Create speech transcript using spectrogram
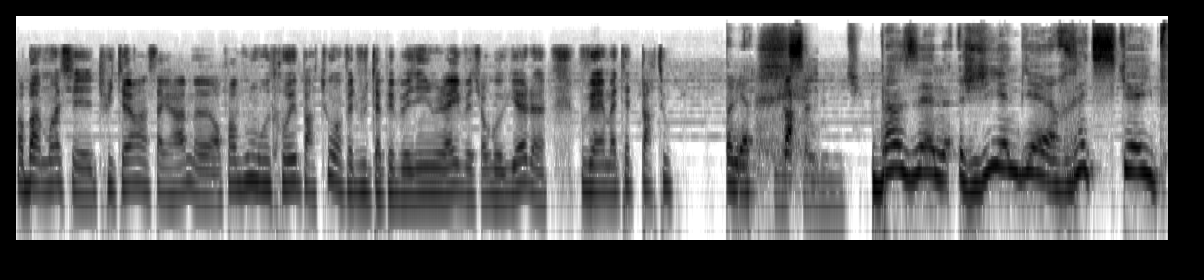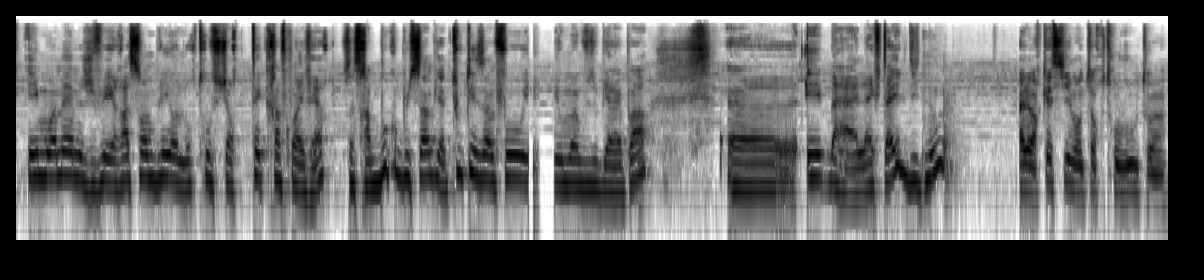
Oh bah moi c'est Twitter, Instagram, euh, enfin vous me retrouvez partout en fait, vous tapez Buddy New Live sur Google, euh, vous verrez ma tête partout. Très bien. Benzen, JNBR, Redscape et moi-même, je vais rassembler. On nous retrouve sur techcraft.fr. Ça sera beaucoup plus simple. Il y a toutes les infos et, et au moins vous oublierez pas. Euh, et bah, Lifestyle, dites-nous. Alors, Cassim, on te retrouve où, toi?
